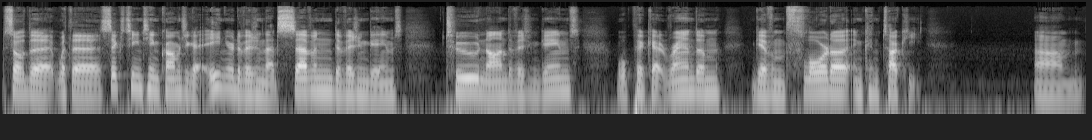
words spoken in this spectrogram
So the with a 16 team conference, you got eight in your division. That's seven division games, two non-division games. We'll pick at random. Give them Florida and Kentucky. Um,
